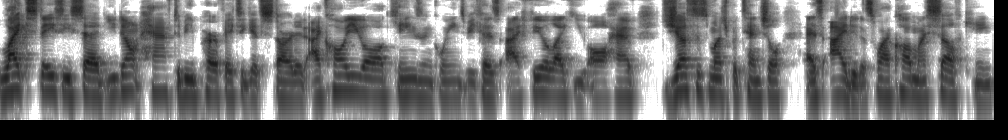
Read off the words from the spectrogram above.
like Stacie said, you don't have to be perfect to get started. I call you all kings and queens because I feel like you all have just as much potential as I do. That's why I call myself king.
